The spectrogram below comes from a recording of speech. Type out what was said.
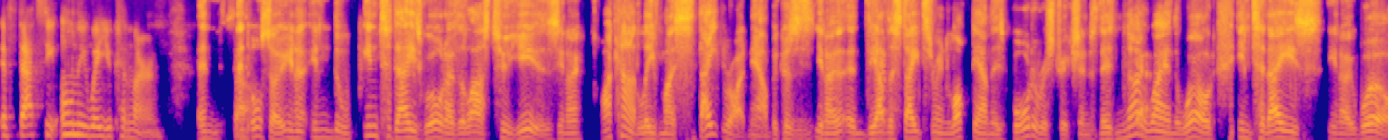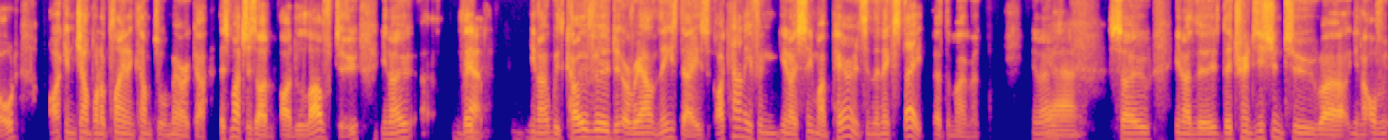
if that's the only way you can learn and so. and also you know in the in today's world over the last two years you know i can't leave my state right now because you know uh, the other states are in lockdown there's border restrictions there's no yeah. way in the world in today's you know world i can jump on a plane and come to america as much as i'd, I'd love to you know uh, yeah. you know with covid around these days i can't even you know see my parents in the next state at the moment you know yeah. so you know the the transition to uh, you know ov-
